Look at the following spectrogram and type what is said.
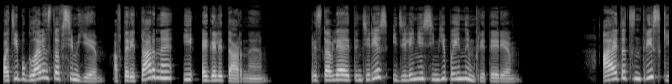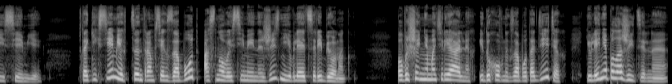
По типу главенства в семье – авторитарная и эгалитарная. Представляет интерес и деление семьи по иным критериям. А это центристские семьи, в таких семьях центром всех забот, основой семейной жизни является ребенок. Повышение материальных и духовных забот о детях – явление положительное.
